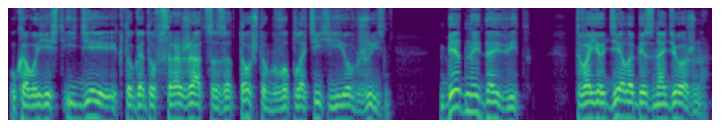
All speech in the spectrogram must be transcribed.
у кого есть идея и кто готов сражаться за то, чтобы воплотить ее в жизнь. Бедный Давид, твое дело безнадежно.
